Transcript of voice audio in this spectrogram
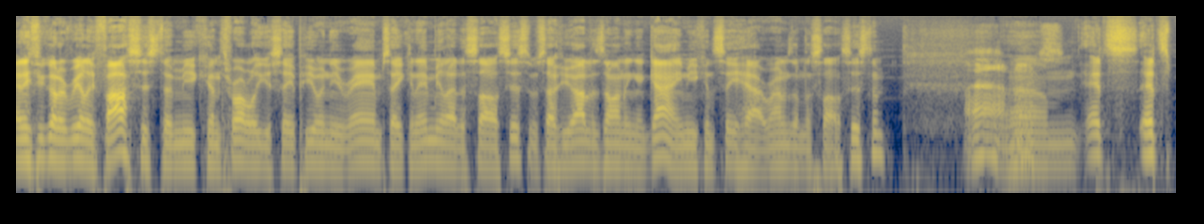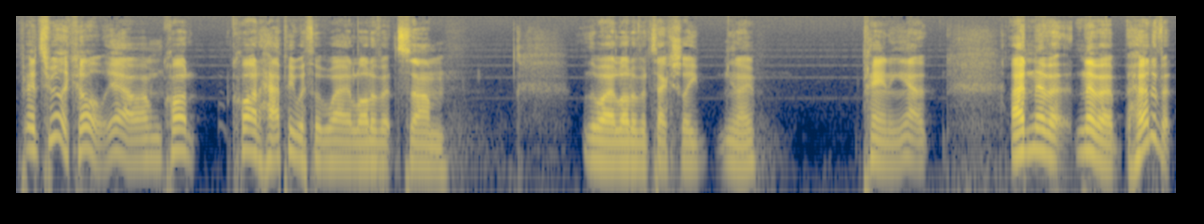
And if you've got a really fast system, you can throttle your CPU and your RAM so you can emulate a slower system. So if you are designing a game, you can see how it runs on a slower system. Ah, nice. Um, it's it's it's really cool. Yeah, I'm quite quite happy with the way a lot of it's um the way a lot of it's actually you know panning out. I'd never never heard of it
